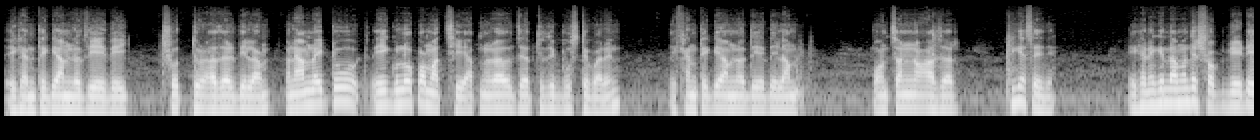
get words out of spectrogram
এখান থেকে আমরা দিয়ে দিই। সত্তর হাজার দিলাম। মানে আমরা একটু এইগুলো কমাচ্ছি, আপনারা যাতে যদি বুঝতে পারেন। এখান থেকে আমরা দিয়ে দিলাম পঞ্চান্ন হাজার, ঠিক আছে? যে এখানে কিন্তু আমাদের সব গ্রেডে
